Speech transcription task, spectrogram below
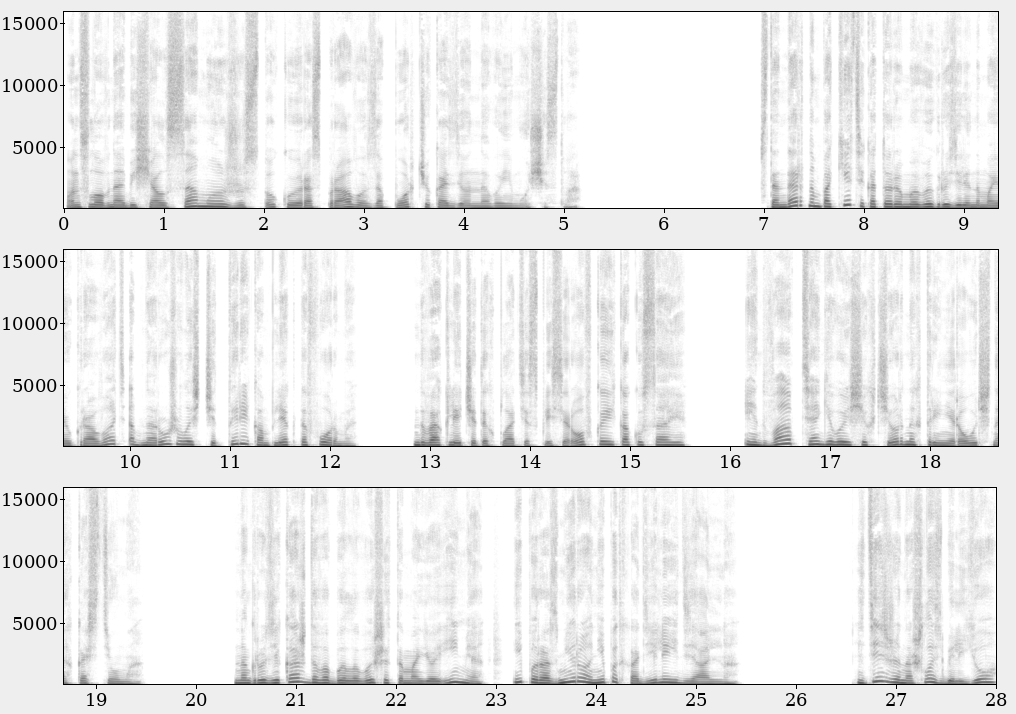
Он словно обещал самую жестокую расправу за порчу казенного имущества стандартном пакете, который мы выгрузили на мою кровать, обнаружилось четыре комплекта формы. Два клетчатых платья с плесировкой, как у Саи, и два обтягивающих черных тренировочных костюма. На груди каждого было вышито мое имя, и по размеру они подходили идеально. Здесь же нашлось белье,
